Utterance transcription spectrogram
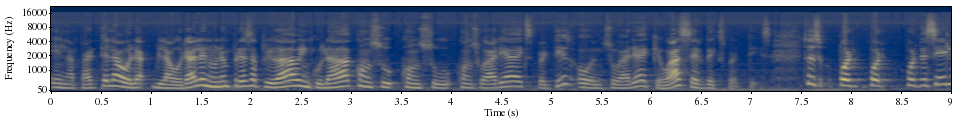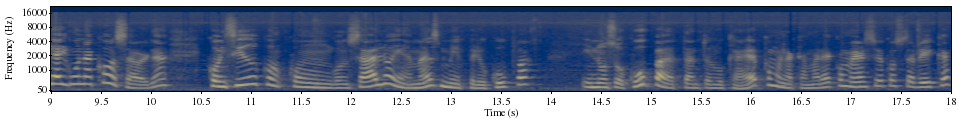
en la parte laboral en una empresa privada vinculada con su, con su, con su área de expertise o en su área de que va a ser de expertise. Entonces, por, por, por decirle alguna cosa, ¿verdad? Coincido con, con, Gonzalo y además me preocupa y nos ocupa tanto en UCAEP como en la Cámara de Comercio de Costa Rica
